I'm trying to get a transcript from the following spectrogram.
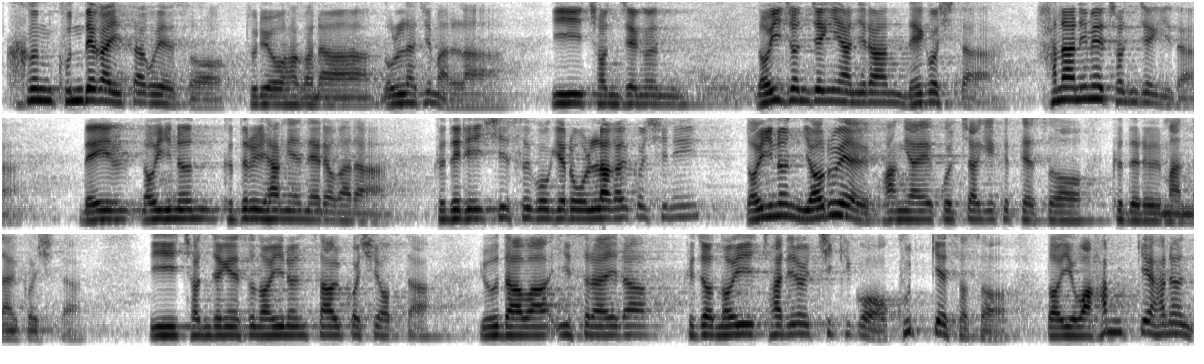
큰 군대가 있다고 해서 두려워하거나 놀라지 말라. 이 전쟁은 너희 전쟁이 아니라 내 것이다. 하나님의 전쟁이다. 내일 너희는 그들을 향해 내려가라. 그들이 시스고개로 올라갈 것이니 너희는 여루엘 광야의 골짜기 끝에서 그들을 만날 것이다. 이 전쟁에서 너희는 싸울 것이 없다. 유다와 이스라엘아 그저 너희 자리를 지키고 굳게 서서 너희와 함께하는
